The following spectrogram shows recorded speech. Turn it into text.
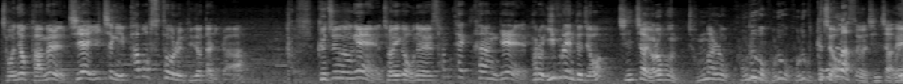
저녁 밤을 지하 2층 이 팝업 스토어를 빌렸다니까. 그 중에 저희가 오늘 선택한 게 바로 이 브랜드죠. 진짜 여러분 정말로 고르고 고르고 고르고 또 그쵸? 골랐어요 진짜 우리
